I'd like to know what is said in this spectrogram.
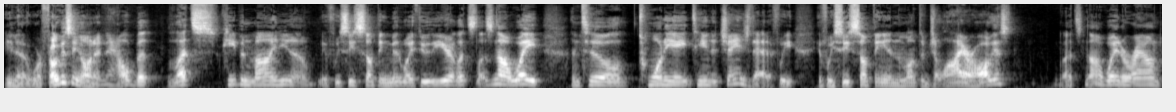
you know, we're focusing on it now, but let's keep in mind, you know, if we see something midway through the year, let's let's not wait until 2018 to change that. If we if we see something in the month of July or August, let's not wait around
